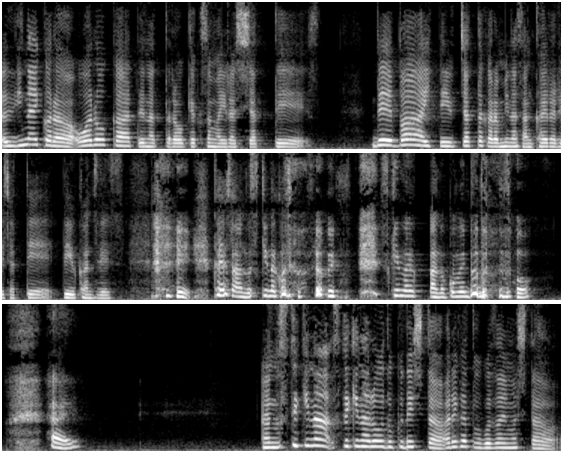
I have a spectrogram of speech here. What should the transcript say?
いないから終わろうかってなったらお客様いらっしゃって、で、バーイって言っちゃったから皆さん帰られちゃってっていう感じです。はい。かよさん、あの、好きなこと 好きな、あの、コメントどうぞ。はい。あの、素敵な、素敵な朗読でした。ありがとうございました。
